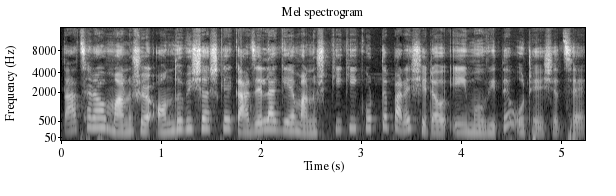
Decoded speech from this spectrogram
তাছাড়াও মানুষের অন্ধবিশ্বাসকে কাজে লাগিয়ে মানুষ কি কি করতে পারে সেটাও এই মুভিতে উঠে এসেছে।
